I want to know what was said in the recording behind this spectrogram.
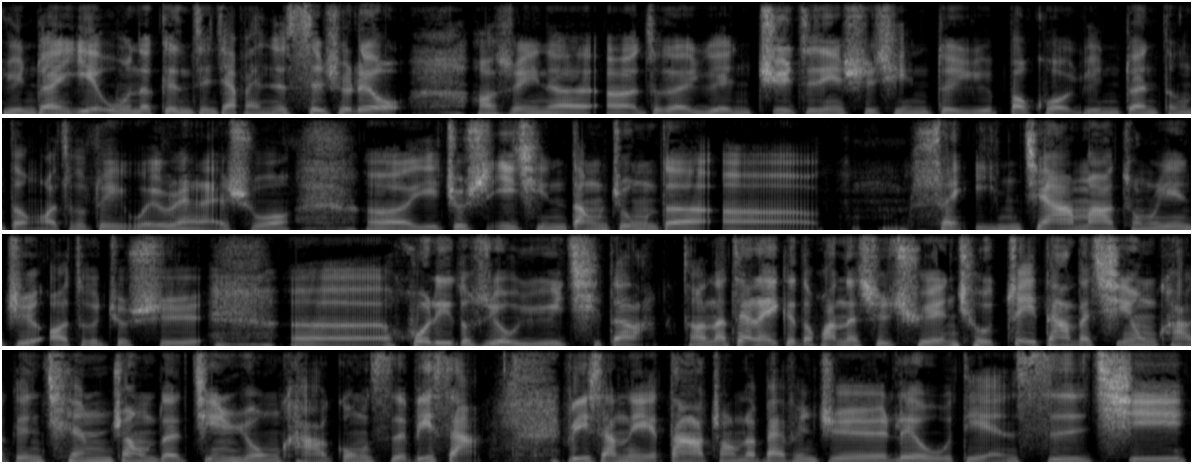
云端业务呢更增加百分之四十六，好，所以呢，呃，这个远距这件事情对于包括云端等等啊，这个对于微软来说，呃，也就是疫情当中的呃，算赢家嘛。总而言之啊，这个就是呃，获利都是优于预期的啦。好，那再来一个的话呢，是全球最大的信用卡跟签账的金融卡公司 Visa，Visa 呢也大涨了百分之六点四七。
